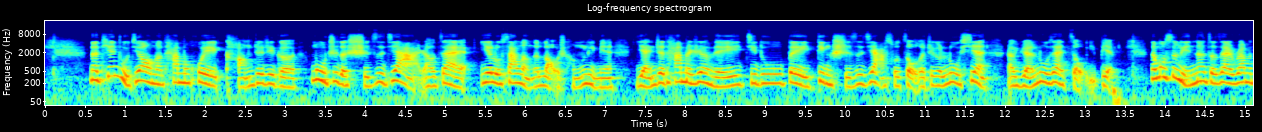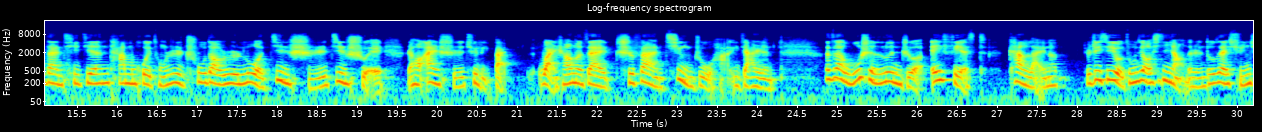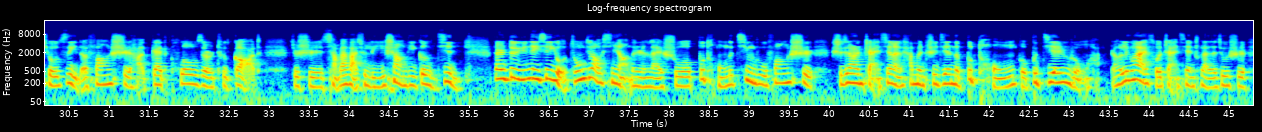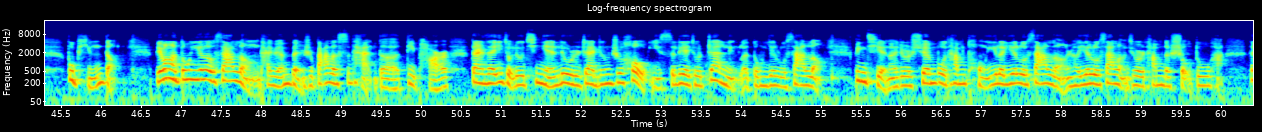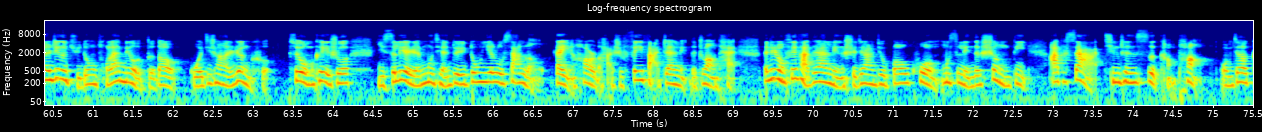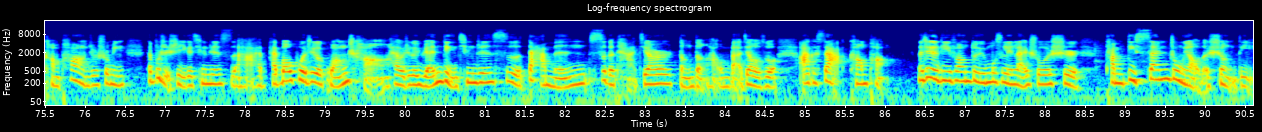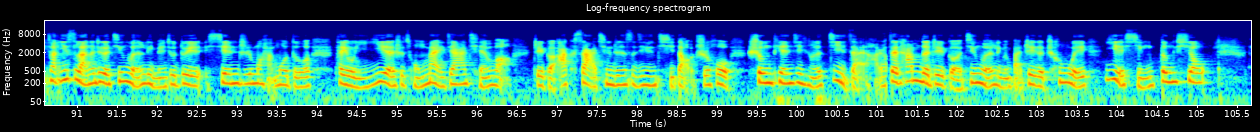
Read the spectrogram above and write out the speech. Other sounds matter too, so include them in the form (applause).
那天主教呢？他们会扛着这个木质的十字架，然后在耶路撒冷的老城里面，沿着他们认为基督被钉十字架所走的这个路线，然后原路再走一遍。那穆斯林呢，则在 Ramadan 期间，他们会从日出到日落禁食禁水，然后按时去礼拜，晚上呢再吃饭庆祝哈一家人。那在无神论者 Atheist 看来呢？就这些有宗教信仰的人都在寻求自己的方式，哈，get closer to God，就是想办法去离上帝更近。但是对于那些有宗教信仰的人来说，不同的庆祝方式实际上展现了他们之间的不同和不兼容，哈。然后另外所展现出来的就是不平等。别忘了，东耶路撒冷它原本是巴勒斯坦的地盘儿，但是在一九六七年六日战争之后，以色列就占领了东耶路撒冷，并且呢，就是宣布他们统一了耶路撒冷，然后耶路撒冷就是他们的首都哈。但是这个举动从来没有得到国际上的认可，所以我们可以说，以色列人目前对于东耶路撒冷带引号的哈是非法占领的状态。但这种非法占领实际上就包括穆斯林的圣地阿克萨清真寺 compound，。我们叫 compound，就说明它不只是一个清真寺哈，还还包括这个广场，还有这个圆顶清真寺大门、四个塔尖儿等等哈。我们把它叫做阿克萨 compound。那这个地方对于穆斯林来说是他们第三重要的圣地。像伊斯兰的这个经文里面，就对先知穆罕默德，他有一夜是从麦加前往。这个阿克萨清真寺进行祈祷之后升天进行了记载哈，然后在他们的这个经文里面把这个称为夜行灯宵。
